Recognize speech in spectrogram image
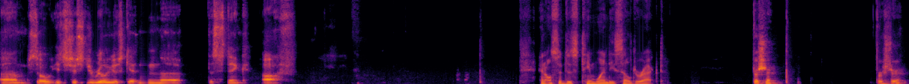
Um, so it's just you're really just getting the the stink off. And also, does Team Wendy sell direct? For sure. for sure.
